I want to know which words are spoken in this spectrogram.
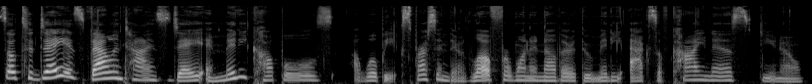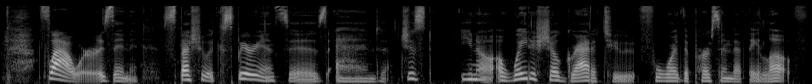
So, today is Valentine's Day, and many couples will be expressing their love for one another through many acts of kindness, you know, flowers and special experiences, and just, you know, a way to show gratitude for the person that they love.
